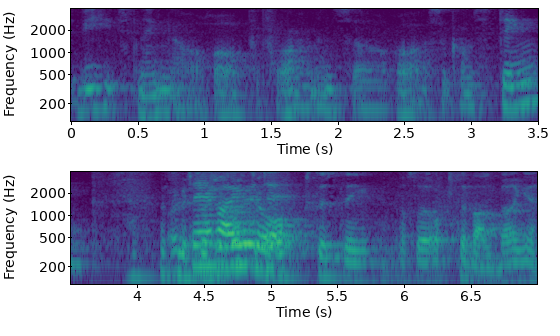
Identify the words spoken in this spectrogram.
visninger og performancer, og så kom Sting. Men flytta ikke dere det... opp til Sting, altså opp til Valberget?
